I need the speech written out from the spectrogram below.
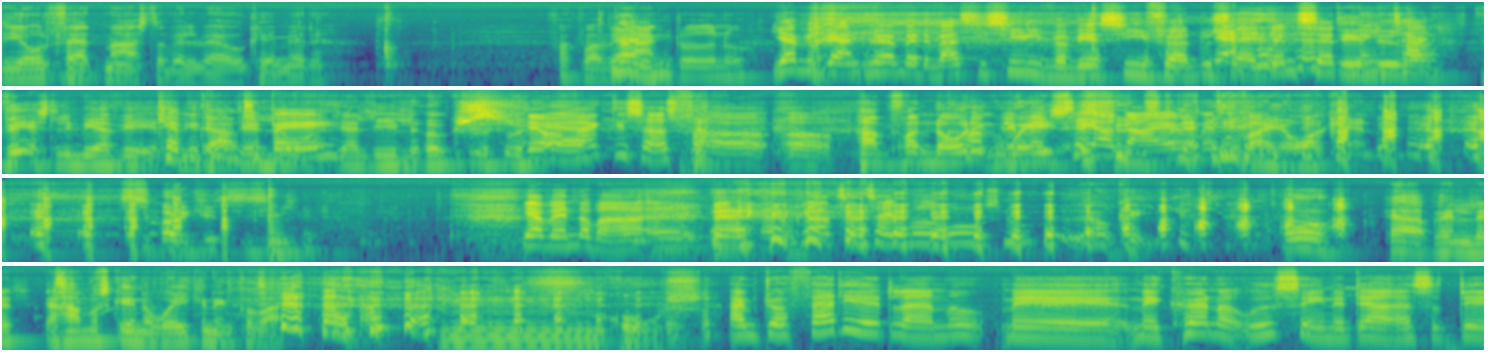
The Old Fat Master vil være okay med det. Fuck, hvor er vi Ja, langt ude nu. jeg vil gerne høre, hvad det var, Cecilie var ved at sige, før du sagde den Det sætning. lyder Tak. væsentligt mere væsentligt. Kan vi komme det tilbage? Lort, jeg lige lukkede. Det var faktisk også for at... at Ham fra Nordic Waste synes, dig, at men- det var i overkant. Sorry, Cecilie. Jeg venter bare. Øh, Er du klar til at tage imod ros nu? Okay. Åh, oh, ja, vent lidt. Jeg har måske en awakening på vej. Mm, ros. Ej, men du har fat i et eller andet med, med køn og udseende der. Altså det,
